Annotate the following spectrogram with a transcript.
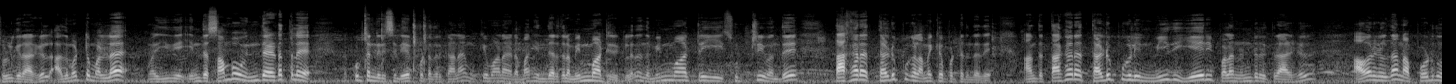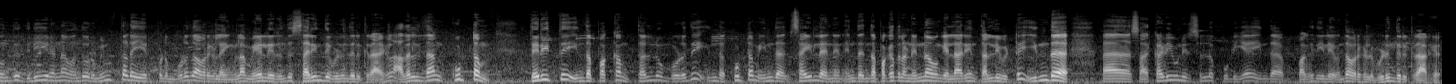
சொல்கிறார்கள். அது மட்டுமல்ல இது இந்த சம்பவம் இந்த இடத்துல கூட்ட நெரிசல் ஏற்பட்டதற்கான முக்கியமான இடமாக இந்த இடத்துல மின்மாற்றி இருக்கிறது அந்த மின்மாற்றியை சுற்றி வந்து தகர தடுப்புகள் அமைக்கப்பட்டிருந்தது. அந்த தகர தடுப்புகளின் மீது ஏறி பல நின்றிருக்கிறார்கள். அவர்கள் தான் அப்பொழுது வந்து திடீரென வந்து ஒரு மின்தடை ஏற்படும் பொழுது அவர்கள் எங்கெல்லாம் மேலிருந்து சரிந்து விழுந்திருக்கிறார்கள். அதில் தான் கூட்டம் தெரித்து இந்த பக்கம் தள்ளும் பொழுது இந்த கூட்டம் இந்த சைடில் இந்த இந்த பக்கத்தில் நின்றவங்க எல்லாரையும் தள்ளிவிட்டு இந்த ச- கழிவுநீர் செல்லக்கூடிய இந்த பகுதியிலே வந்து அவர்கள் விழுந்திருக்கிறார்கள்.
